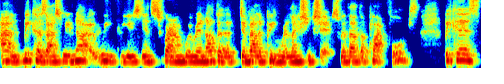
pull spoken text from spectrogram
and because, as we know, we've used Instagram, we're in other developing relationships with other platforms because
